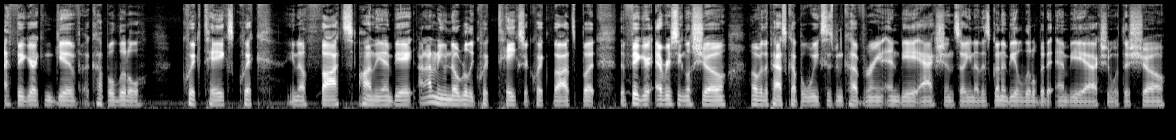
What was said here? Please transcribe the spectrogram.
I figure I can give a couple little quick takes, quick you know, thoughts on the NBA. I don't even know really quick takes or quick thoughts, but the figure every single show over the past couple weeks has been covering NBA action. So, you know, there's going to be a little bit of NBA action with this show.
